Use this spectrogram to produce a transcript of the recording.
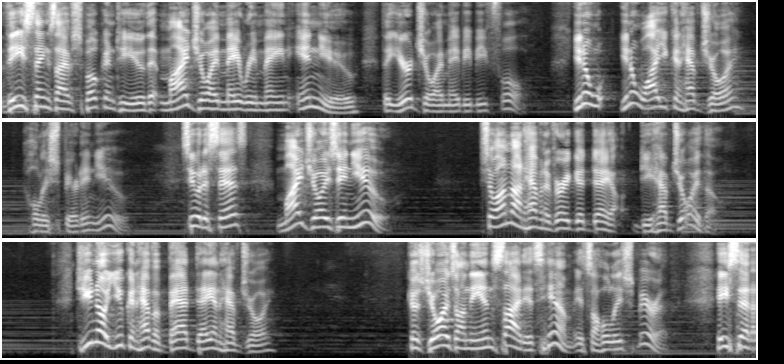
These things I have spoken to you that my joy may remain in you, that your joy may be full. You know, you know why you can have joy? Holy Spirit in you. See what it says? My joy's in you. So I'm not having a very good day. Do you have joy though? Do you know you can have a bad day and have joy? Because joy's on the inside. It's Him, it's the Holy Spirit. He said,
